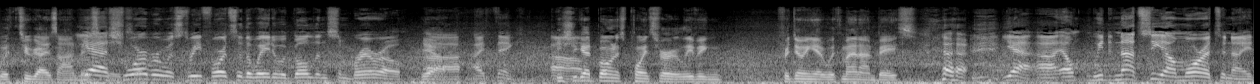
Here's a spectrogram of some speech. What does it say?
with two guys on. Yeah, so Schwarber was three fourths of the way to a golden sombrero. Yeah. uh, I think He should Um, get bonus points for leaving, for doing it with men on base. Yeah, uh, El, we did not see Almora tonight,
